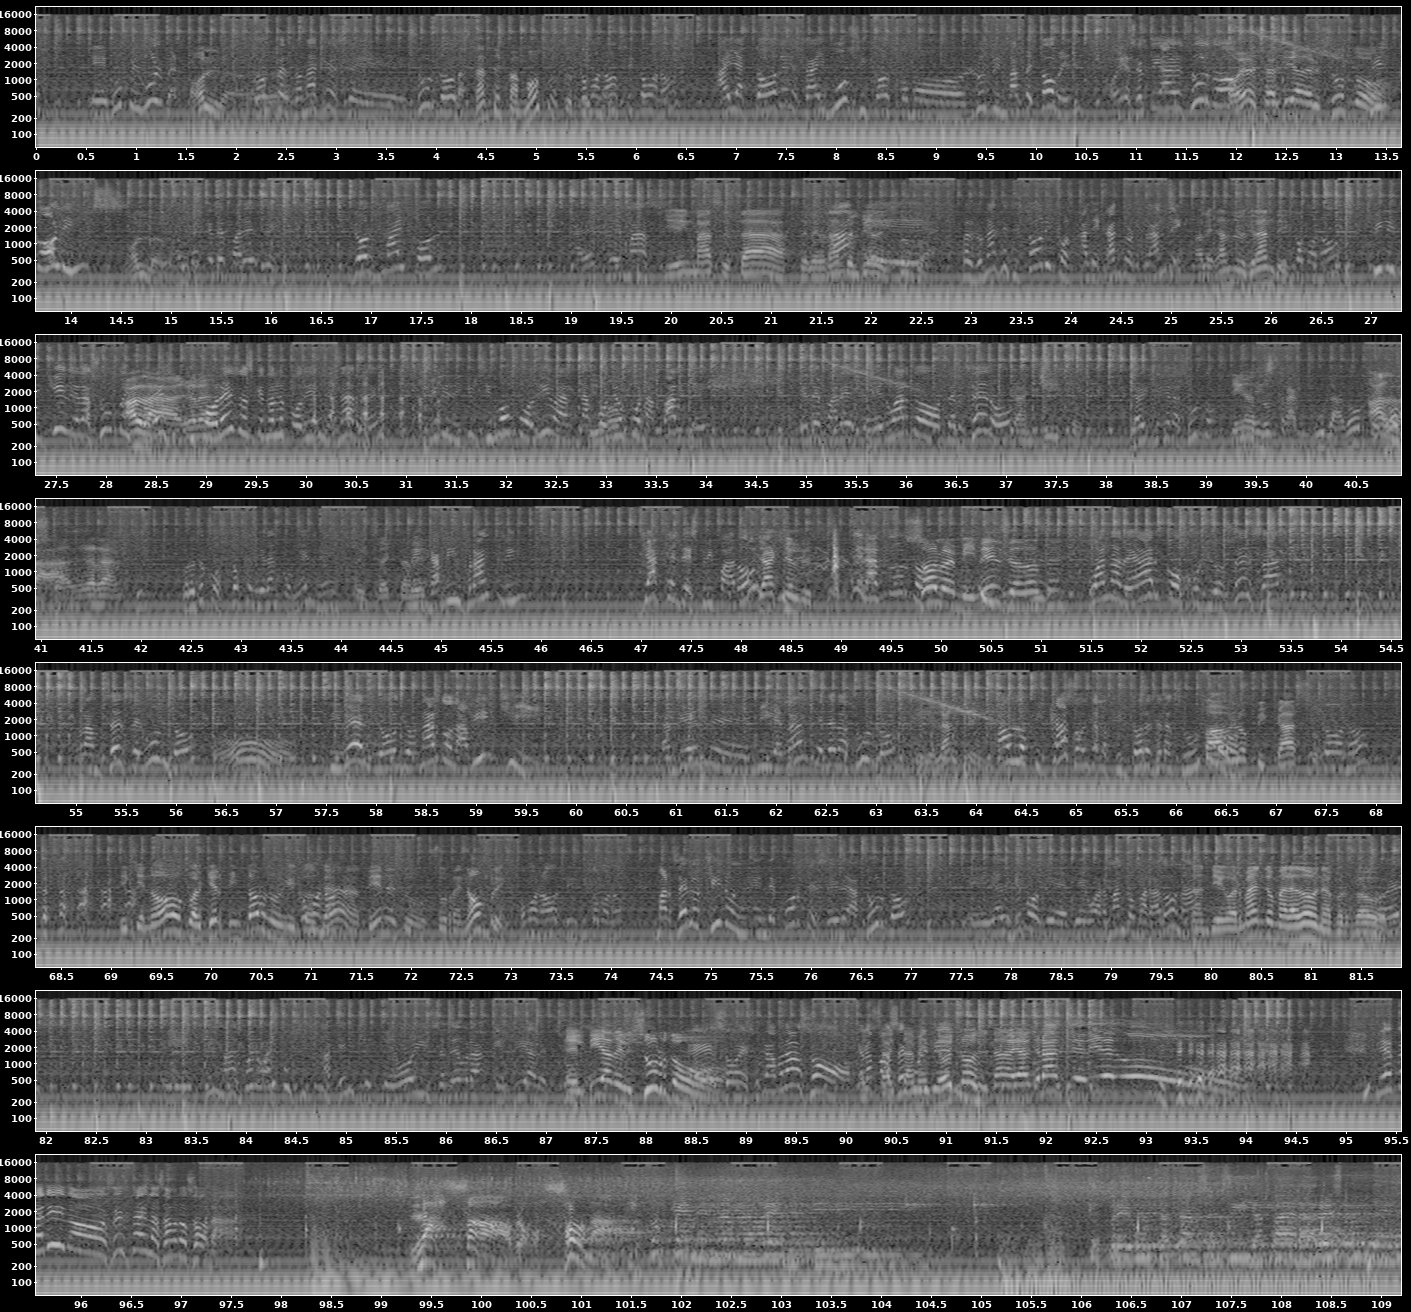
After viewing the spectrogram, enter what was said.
eh, Whoopi Goldberg Hola. son personajes eh, zurdos. Bastante famosos. zurdito. ¿Cómo no? Sí, cómo no. Hay actores, hay músicos como Ludwig van Beethoven. Hoy es el día del zurdo. Hoy es el día del zurdo. Phil Collins. Hola. Qué le parece. George Michael. A ver quién más. ¿Quién más está celebrando el día Ah, del eh, zurdo? Personajes históricos. Alejandro el Grande. Alejandro el Grande. ¿Cómo no? Infinity Kid el asunto. Y por, eso, y por, eso, es que no le podían ganar. ¿eh? Infinity Kid, Simón Bolívar, Napoleón Bonaparte. ¿Qué le parece? Eduardo III. Ganchito. ¿Saben quién era zurdo? El estrangulador A la gran. Por eso costó que dieran con él. ¿eh? Exactamente. Benjamin Franklin. Jack el Destripador. Jack el Destripador. Era zurdo. Solo eminencia, ¿dónde? Juana de Arco, Julio César. Ramsés II, Oh. Tiberio, Leonardo da Vinci. También eh, Miguel Ángel era zurdo. Miguel Ángel. Pablo Picasso, oiga, los pintores eran zurdos. Pablo Picasso. ¿cómo no? Y que no cualquier pintor, Jorgito. ¿Cómo o sea, tiene su, su renombre. ¿Cómo no? Sí, sí, cómo no. Marcelo Chino en, en deportes, era zurdo. Eh, ya dijimos de Diego Armando Maradona. San Diego Armando Maradona, por Eso favor. es. Eh, ¿Quién más? Bueno, hay que hoy celebra el Día del Zurdo. El Día del Zurdo. Eso es, un abrazo. Que la pasen muy bien. hoy todos están allá. ¡Grande, Diego! Bienvenidos, esta es La Sabrosona. La Sabrosona. ¿Por qué me enamoré de ti? Qué pregunta tan sencilla para responder.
